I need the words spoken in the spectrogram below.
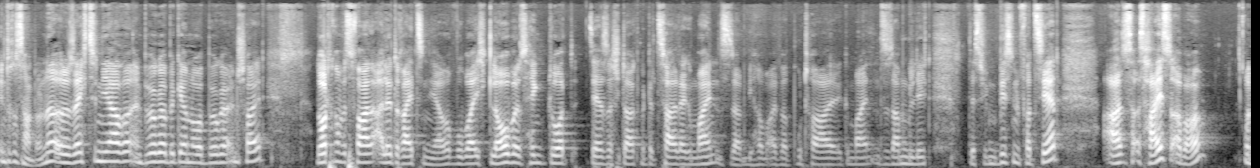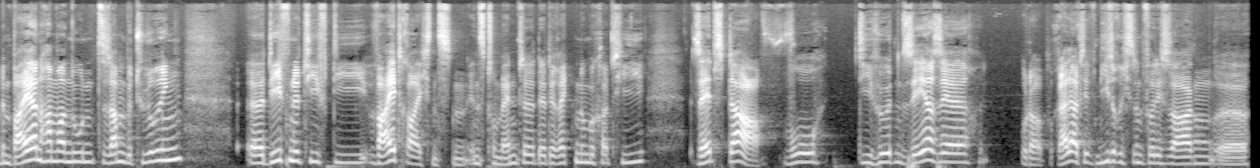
interessant, ne? Also 16 Jahre ein Bürgerbegehren oder Bürgerentscheid. Nordrhein-Westfalen alle 13 Jahre, wobei ich glaube, es hängt dort sehr, sehr stark mit der Zahl der Gemeinden zusammen. Die haben einfach brutal Gemeinden zusammengelegt, deswegen ein bisschen verzerrt. Das heißt aber, und in Bayern haben wir nun zusammen mit Thüringen äh, definitiv die weitreichendsten Instrumente der direkten Demokratie. Selbst da, wo die Hürden sehr, sehr oder relativ niedrig sind, würde ich sagen, äh,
